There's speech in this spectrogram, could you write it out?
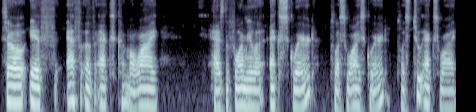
So if f of x comma y has the formula x squared plus y squared plus 2xy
